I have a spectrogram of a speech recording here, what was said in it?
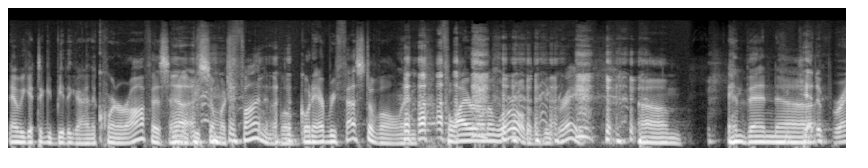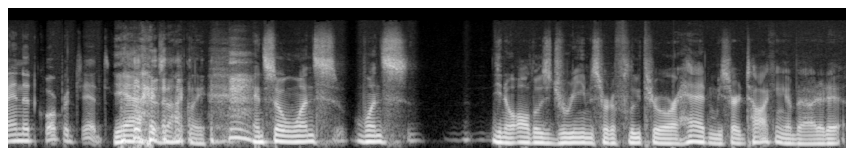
now we get to be the guy in the corner office, and it'll be so much fun. And we'll go to every festival and fly around the world. It'll be great. Um, and then uh, Get a branded corporate jet. yeah, exactly. and so once once you know all those dreams sort of flew through our head, and we started talking about it, it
